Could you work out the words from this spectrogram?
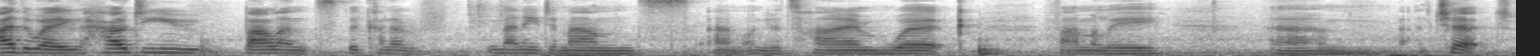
either way, how do you balance the kind of many demands um, on your time, work, family, um, church?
